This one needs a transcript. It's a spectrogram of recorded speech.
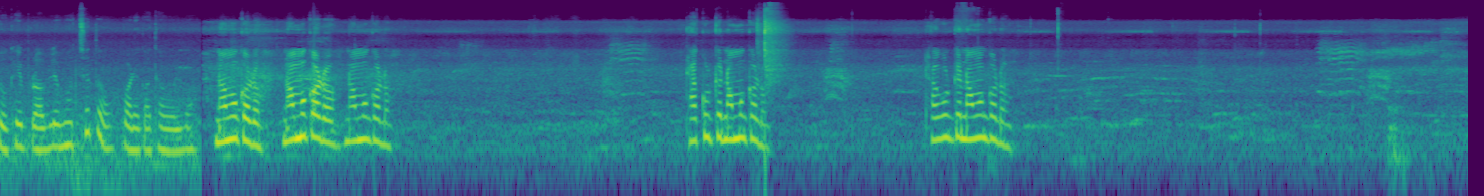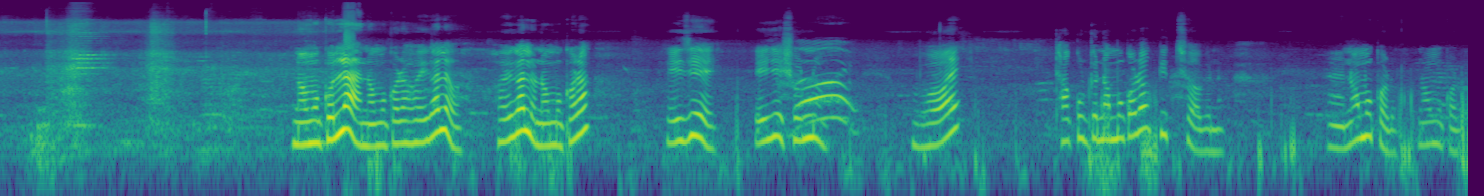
চোখে প্রবলেম হচ্ছে তো, পরে কথা বলব। নম করো নম করো নম করো। ঠাকুরকে নম করো। ঠাকুরকে নম করো। নম করলা, নম করা হয়ে গেল? হয়ে গেল, নম করা। এই যে এই যে শূন্য ভয়? ঠাকুরকে নম করো, কিচ্ছু হবে না। হ্যাঁ নম করো নম করো।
